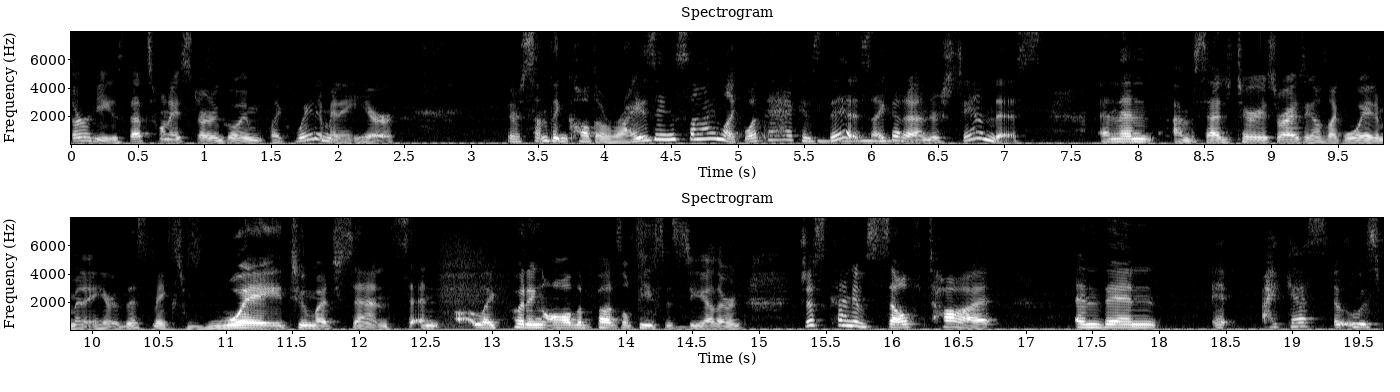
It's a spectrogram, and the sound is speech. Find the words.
30s, that's when I started going, like, wait a minute here. There's something called a rising sign. Like, what the heck is this? I got to understand this. And then I'm a Sagittarius rising. I was like, wait a minute here. This makes way too much sense. And uh, like putting all the puzzle pieces together and just kind of self taught. And then I guess it was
